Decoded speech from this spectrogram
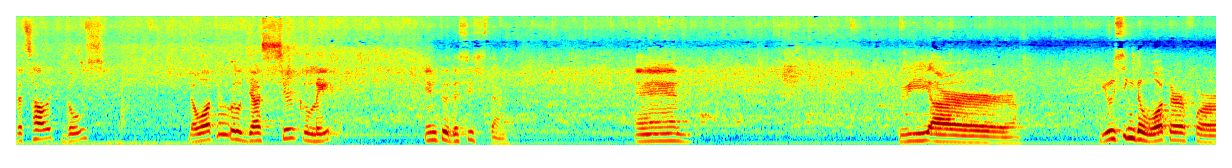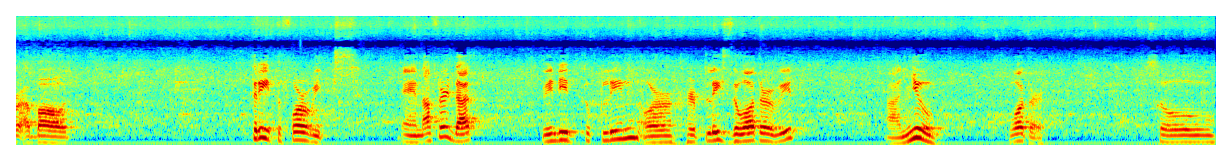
that's how it goes. The water will just circulate into the system. And we are using the water for about three to four weeks. And after that we need to clean or replace the water with uh, new water so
